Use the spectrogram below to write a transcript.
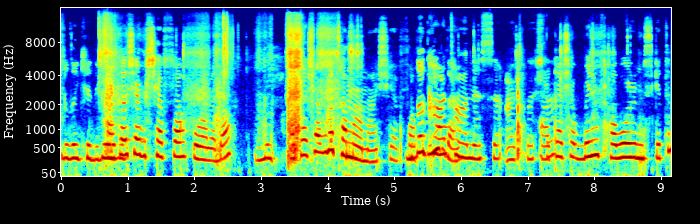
Bu da kedi gözü. Arkadaşlar bu şeffaf bu arada. Bu, Arkadaşlar bu da tamamen şeffaf. bu da kar de. tanesi arkadaşlar. Arkadaşlar bu benim favori misketim.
